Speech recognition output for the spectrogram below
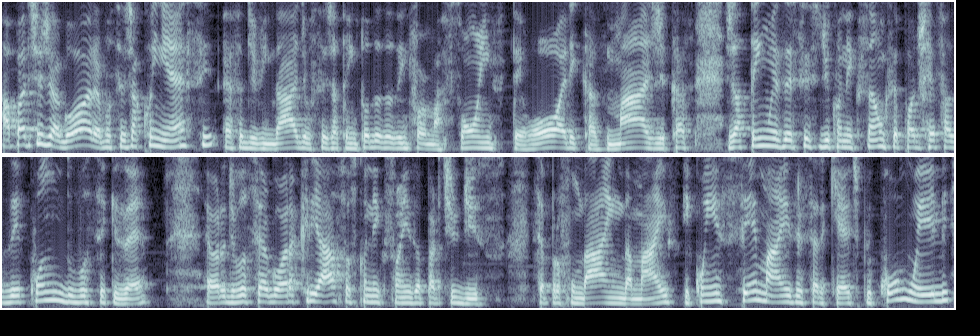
A partir de agora, você já conhece essa divindade, você já tem todas as informações teóricas, mágicas, já tem um exercício de conexão que você pode refazer quando você quiser. É hora de você agora criar suas conexões a partir disso, se aprofundar ainda mais e conhecer mais esse arquétipo e como ele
